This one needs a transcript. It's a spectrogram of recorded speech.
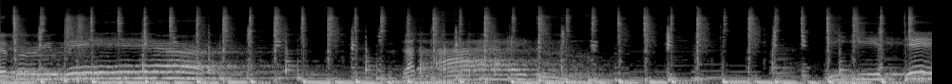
Everywhere that I go.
